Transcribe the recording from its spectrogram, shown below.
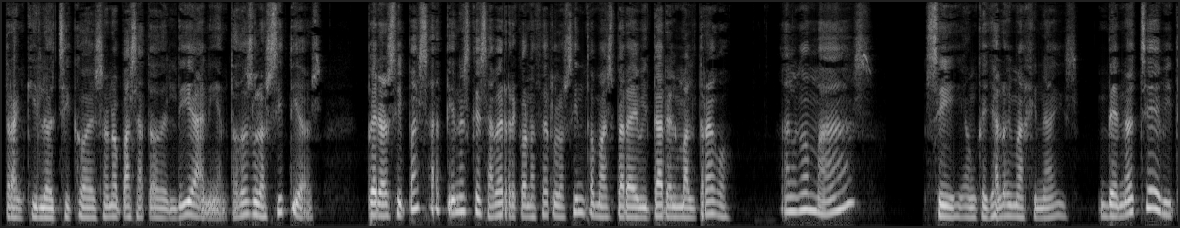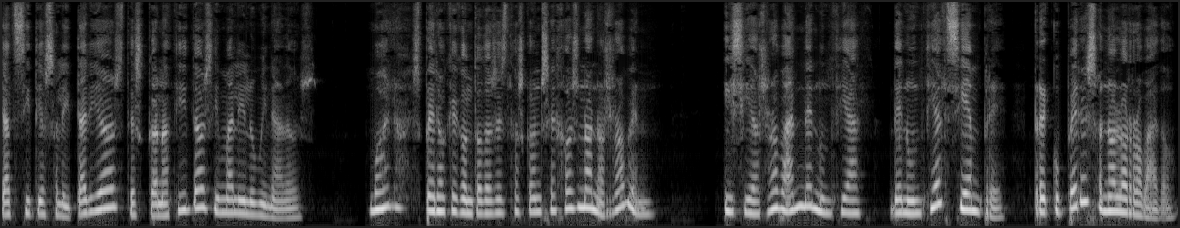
Tranquilo, chico, eso no pasa todo el día ni en todos los sitios. Pero si pasa, tienes que saber reconocer los síntomas para evitar el mal trago. ¿Algo más? Sí, aunque ya lo imagináis. De noche evitad sitios solitarios, desconocidos y mal iluminados. Bueno, espero que con todos estos consejos no nos roben. Y si os roban, denunciad. Denunciad siempre. Recuperes o no lo robado.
